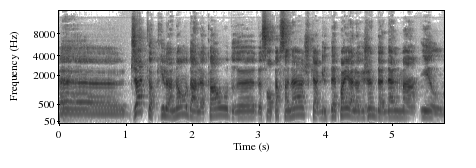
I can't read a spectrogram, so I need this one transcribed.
Euh, Jack a pris le nom dans le cadre de son personnage car il dépeint à l'origine d'un Allemand Hill.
